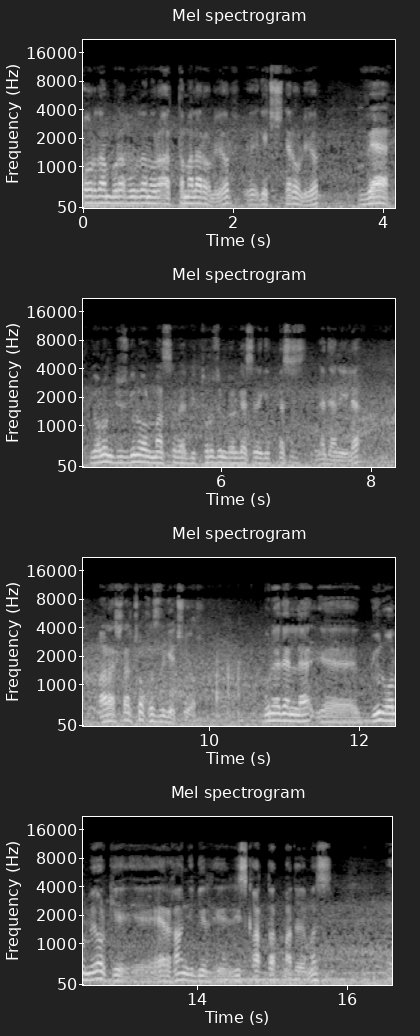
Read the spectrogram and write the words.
Oradan bura buradan oraya atlamalar oluyor, e, geçişler oluyor ve yolun düzgün olması ve bir turizm bölgesine gitmesi nedeniyle araçlar çok hızlı geçiyor. Bu nedenle e, gün olmuyor ki e, herhangi bir e, risk atlatmadığımız. E,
